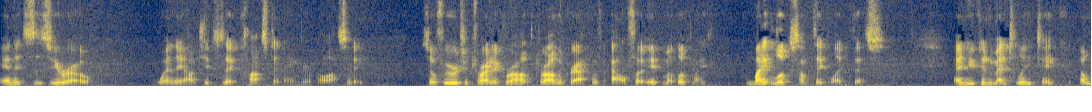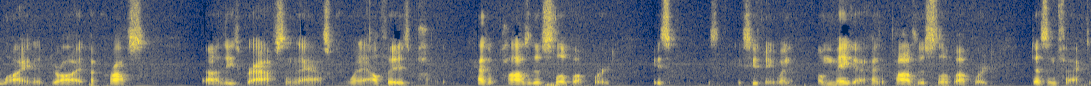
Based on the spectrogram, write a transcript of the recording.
and it's zero when the object is at constant angular velocity. So if we were to try to draw, draw the graph of alpha, it might look, might, might look something like this. And you can mentally take a line and draw it across uh, these graphs and ask when alpha is has a positive slope upward, is excuse me, when omega has a positive slope upward, does in fact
